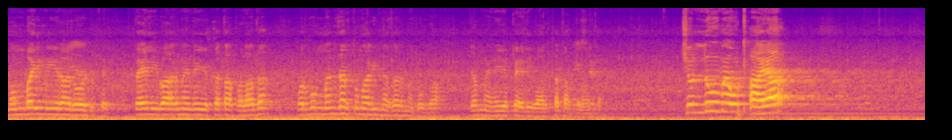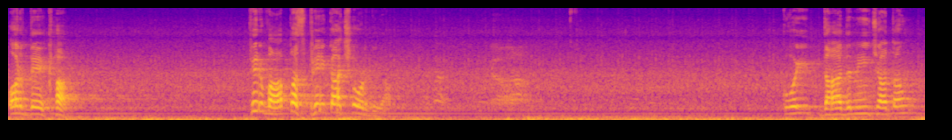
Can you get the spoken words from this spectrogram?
ممبئی میرا روڈ پہ۔ پہلی بار میں نے یہ قطع پڑھا تھا اور وہ منظر تمہاری نظر میں ہوگا جب میں نے یہ پہلی بار قطع پڑھا تھا۔ چلو میں اٹھایا اور دیکھا۔ پھر واپس پھینکا، چھوڑ دیا۔ کوئی داد نہیں چاہتا ہوں۔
